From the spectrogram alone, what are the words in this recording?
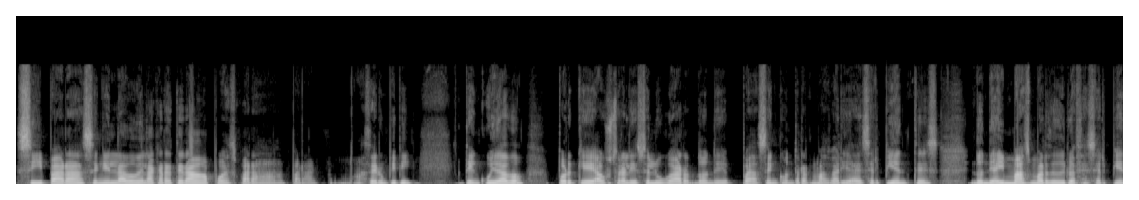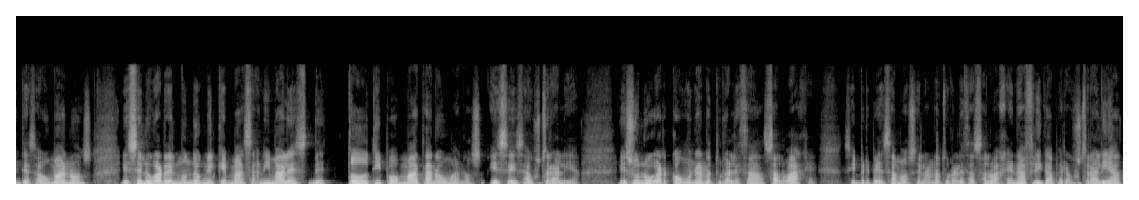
Si paras en el lado de la carretera, pues para, para hacer un pipí, ten cuidado porque Australia es el lugar donde puedas encontrar más variedad de serpientes, donde hay más mordeduras de serpientes a humanos. Es el lugar del mundo en el que más animales de todo tipo matan a humanos. Ese es Australia. Es un lugar con una naturaleza salvaje. Siempre pensamos en la naturaleza salvaje en África, pero Australia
